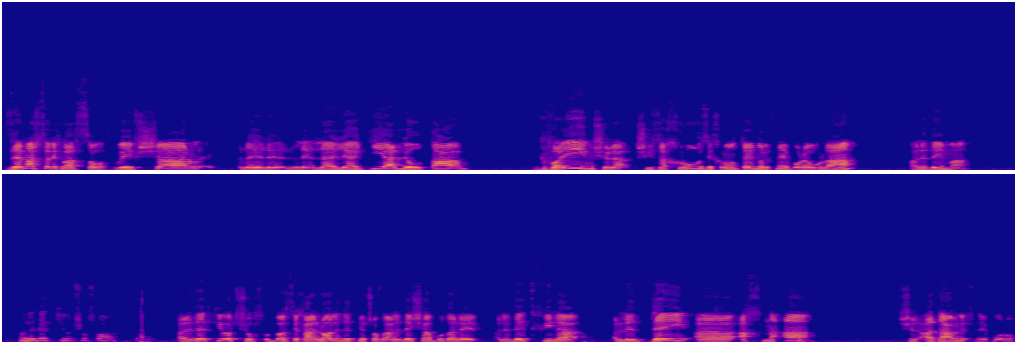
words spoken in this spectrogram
זה מה שצריך לעשות ואפשר להגיע לאותם גבהים. שיזכרו זיכרונותינו לפני בורא עולם על ידי מה? על ידי תקיעות שופר. על ידי תקיעות שופר, סליחה לא על ידי תקיעות שופר, על ידי שעבוד הלב, על ידי תפילה, על ידי uh, הכנעה של אדם לפני בורו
